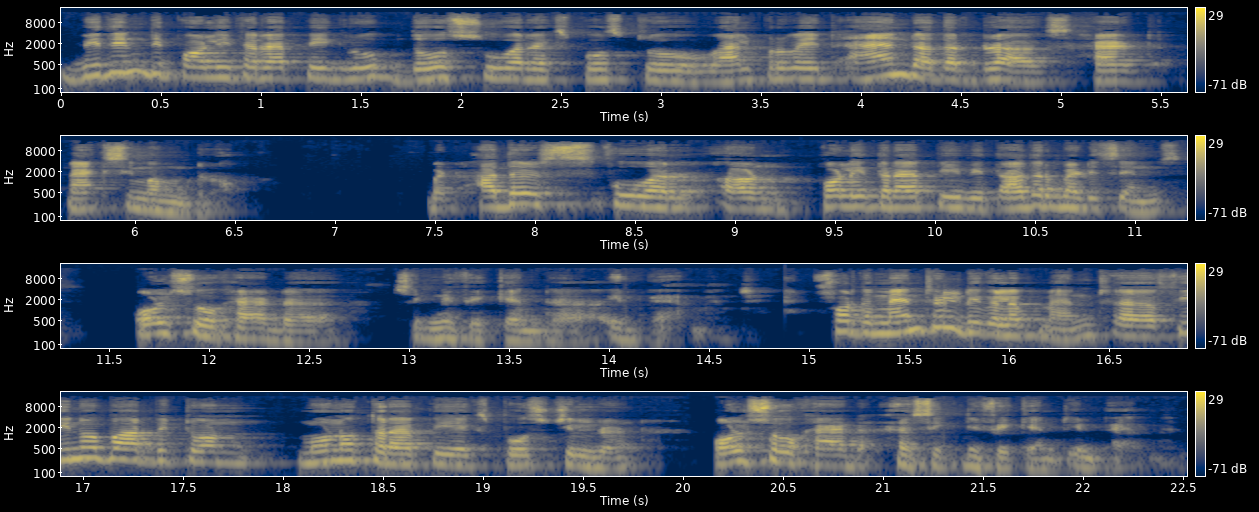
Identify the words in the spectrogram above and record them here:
Within the polytherapy group, those who were exposed to valproate and other drugs had maximum drop. But others who were on polytherapy with other medicines also had a significant uh, impairment. For the mental development, uh, phenobarbital monotherapy exposed children also had a significant impairment.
